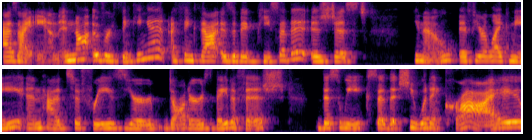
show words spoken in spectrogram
as I am and not overthinking it. I think that is a big piece of it, is just you know, if you're like me and had to freeze your daughter's betta fish this week so that she wouldn't cry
